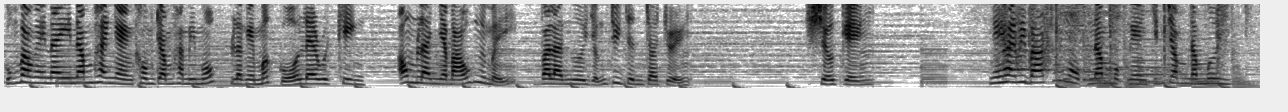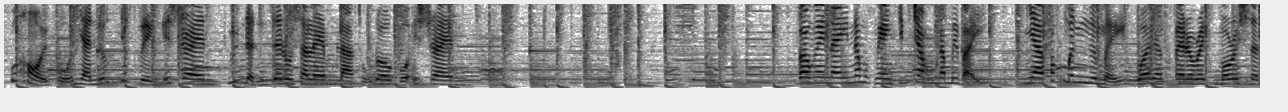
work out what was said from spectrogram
Cũng vào ngày này năm 2021 là ngày mất của Larry King. Ông là nhà báo người Mỹ và là người dẫn chương trình trò chuyện. Sự kiện Ngày 23 tháng 1 năm 1950, Quốc hội của nhà nước nhất viện Israel quyết định Jerusalem là thủ đô của Israel. Vào ngày này năm 1957, nhà phát minh người Mỹ Walter Frederick Morrison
